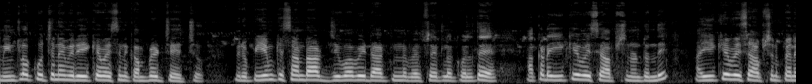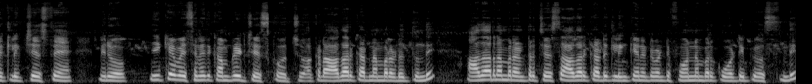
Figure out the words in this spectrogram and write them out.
మీ ఇంట్లో కూర్చునే మీరు ఈకేవైసీని కంప్లీట్ చేయొచ్చు. మీరు PM Kisan dot gov dot in వెబ్సైట్లోకి వెళ్తే అక్కడ ఈకేవైసీ ఆప్షన్ ఉంటుంది. ఆ ఈకేవైసీ ఆప్షన్ పైన క్లిక్ చేస్తే మీరు ఈకేవైసీ అనేది కంప్లీట్ చేసుకోవచ్చు. అక్కడ ఆధార్ కార్డ్ నెంబర్ అడుగుతుంది. ఆధార్ నెంబర్ ఎంటర్ చేస్తే ఆధార్ కార్డుకి లింక్ అయినటువంటి ఫోన్ నెంబర్కి ఓటీపీ వస్తుంది.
